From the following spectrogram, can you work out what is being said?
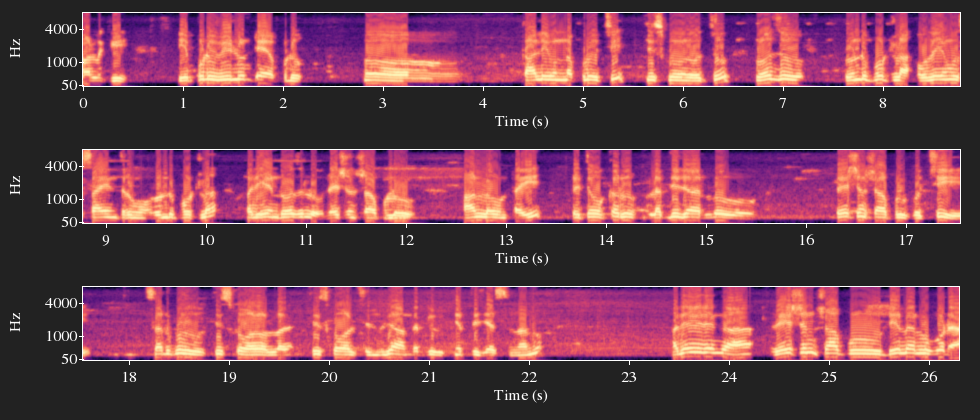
వాళ్ళకి ఎప్పుడు వీలుంటే అప్పుడు ఖాళీ ఉన్నప్పుడు వచ్చి తీసుకోవచ్చు. రోజు రెండు పూట్ల ఉదయం సాయంత్రం రెండు పూట్ల పదిహేను రోజులు రేషన్ షాపులు ఆన్లో ఉంటాయి. ప్రతి ఒక్కరు లబ్ధిదారులు రేషన్ షాపులకు వచ్చి సరుకులు తీసుకోవాల తీసుకోవాల్సిందిగా అందరికీ విజ్ఞప్తి చేస్తున్నాను. అదేవిధంగా రేషన్ షాపు డీలర్లు కూడా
